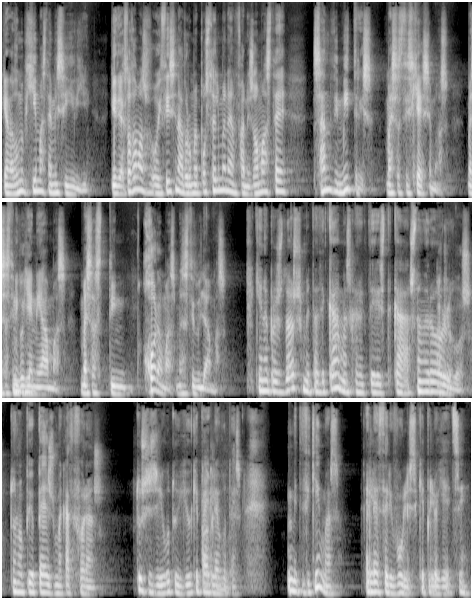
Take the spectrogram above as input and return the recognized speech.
για να δούμε ποιοι είμαστε εμείς οι ίδιοι. Γιατί αυτό θα μας βοηθήσει να βρούμε πώς θέλουμε να εμφανιζόμαστε σαν Δημήτρης μέσα στη σχέση μας, μέσα στην οικογένειά μας, μέσα στην χώρα μας, μέσα στη δουλειά μας. Και να προσδώσουμε τα δικά μας χαρακτηριστικά στον ρόλο Ακριβώς. τον οποίο παίζουμε κάθε φορά. Του συζύγου, του γιου και πάει Ακριβώς. λέγοντα. Με τη δική μας ελεύθερη βούληση και επιλογή, έτσι.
